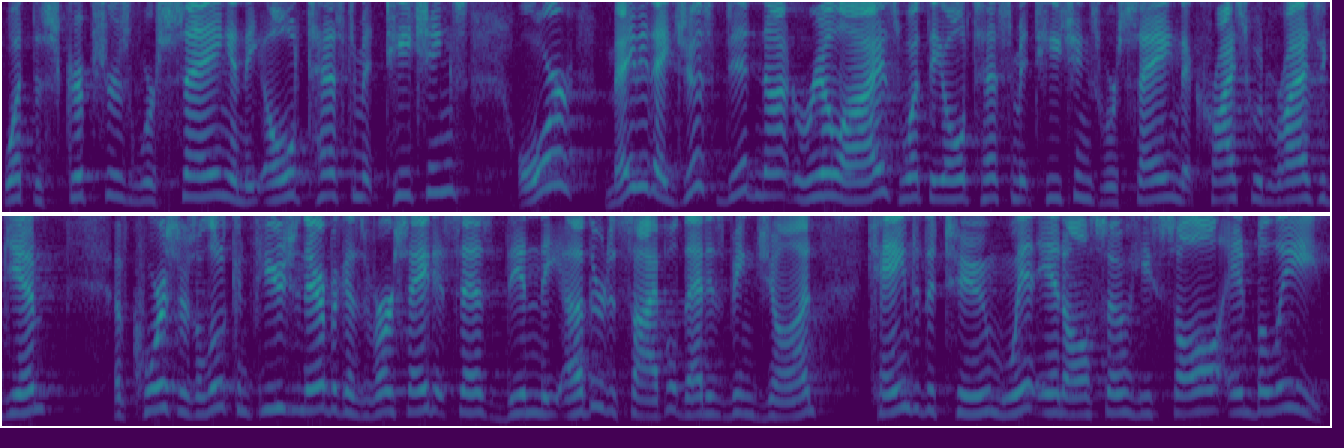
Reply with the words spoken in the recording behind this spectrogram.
what the scriptures were saying in the Old Testament teachings, or maybe they just did not realize what the Old Testament teachings were saying that Christ would rise again. Of course, there's a little confusion there because verse 8 it says, Then the other disciple, that is being John, came to the tomb, went in also, he saw and believed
